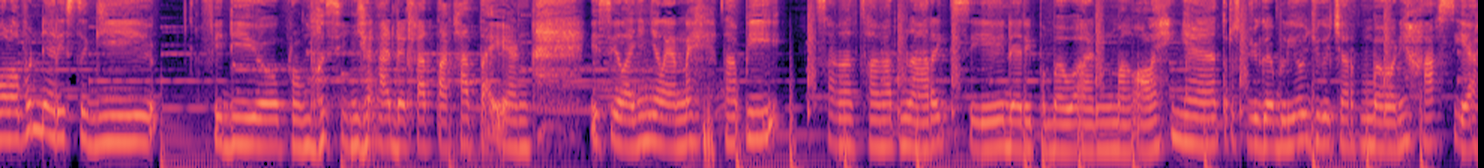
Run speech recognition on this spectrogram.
walaupun dari segi video promosinya ada kata-kata yang istilahnya nyeleneh tapi sangat-sangat menarik sih dari pembawaan Mang Olehnya. Terus juga beliau juga cara pembawaannya khas ya.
